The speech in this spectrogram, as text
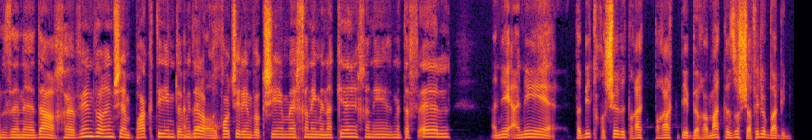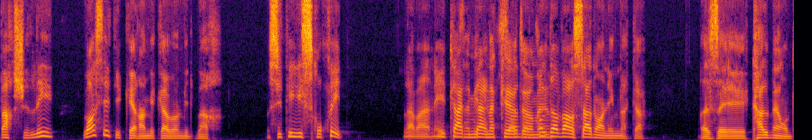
זה נהדר, חייבים דברים שהם פרקטיים, תמיד מאוד. הלקוחות שלי מבקשים איך אני מנקה, איך אני מתפעל. אני, אני תמיד חושבת רק פרקטי ברמה כזו שאפילו במטבח שלי לא עשיתי קרמיקה במטבח, עשיתי זכוכית. למה אני טק טק, מתנקה, אתה אומר. כל דבר סנו אני מנקה. אז זה קל מאוד,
